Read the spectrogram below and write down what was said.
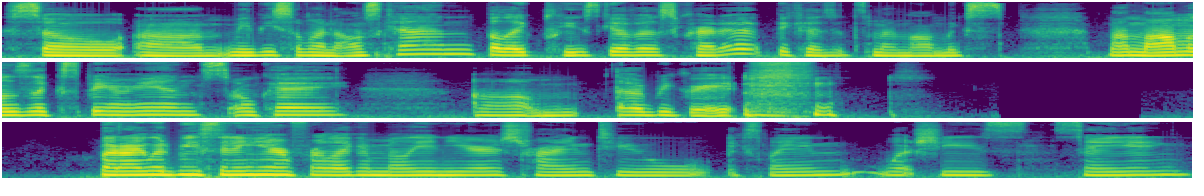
So um, maybe someone else can. But like, please give us credit because it's my mom, ex- my mama's experience. Okay, um, that would be great. but I would be sitting here for like a million years trying to explain what she's saying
